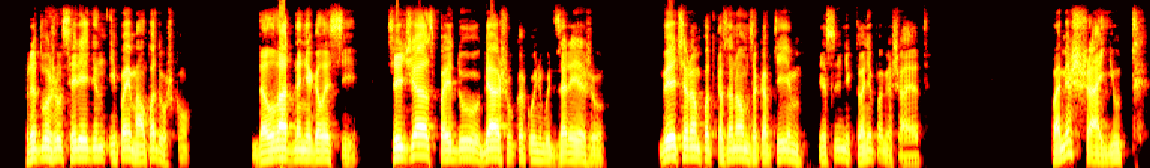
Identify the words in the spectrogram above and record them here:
— предложил Середин и поймал подушку. «Да ладно, не голоси. Сейчас пойду бяшу какую-нибудь зарежу. Вечером под казаном закоптим, если никто не помешает». «Помешают!»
